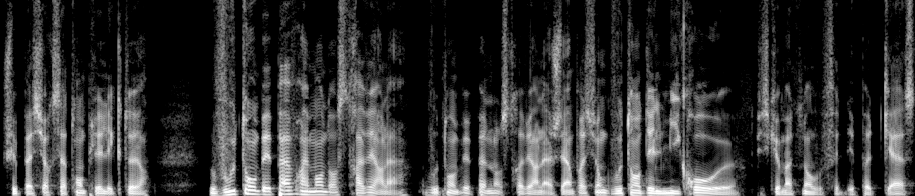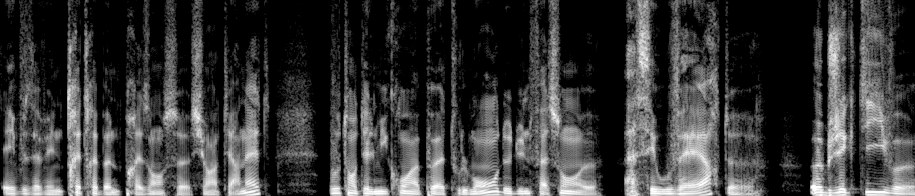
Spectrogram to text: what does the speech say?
je suis pas sûr que ça trompe les lecteurs. Vous tombez pas vraiment dans ce travers-là. Vous tombez pas dans ce travers-là. J'ai l'impression que vous tendez le micro, puisque maintenant vous faites des podcasts et vous avez une très très bonne présence sur Internet. Vous tendez le micro un peu à tout le monde, d'une façon assez ouverte objective euh,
